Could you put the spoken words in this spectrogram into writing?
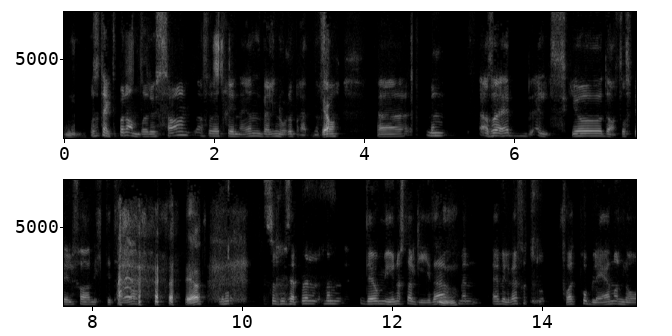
Og så tenkte jeg på det andre du sa. altså det Trinn 1 velg noe du brenner for. Ja. Uh, men altså, jeg elsker jo dataspill fra 90-tallet. ja. Men, så for eksempel, men det er jo mye nostalgi der. Mm. Men jeg ville vel få et problem å nå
